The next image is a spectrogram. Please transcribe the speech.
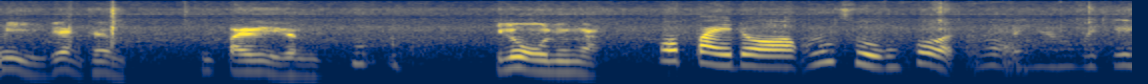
มีอีกแย่งเทิมมันไปกันกิโลนึงอะ ว่าไปดอกมันสูงโพด ไปยังไปที่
